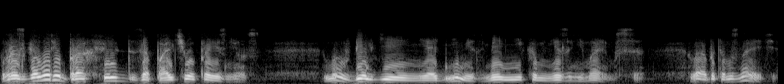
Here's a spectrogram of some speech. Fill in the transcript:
В разговоре Брахфельд запальчиво произнес, «Мы в Бельгии ни одним изменником не занимаемся. Вы об этом знаете?»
